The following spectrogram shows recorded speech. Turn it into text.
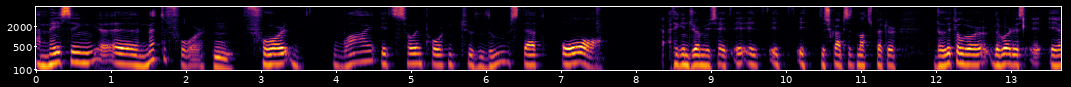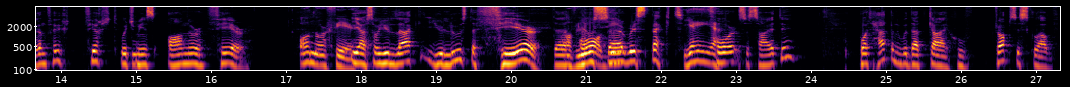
amazing uh, metaphor Hmm. for why it's so important to lose that awe i think in german you say it it, it, it, describes it much better the little word the word is ehrenfurcht which Mm. means honor fear Honor, fear. yeah so you lack you lose the fear the Of awe, the losing- respect Yeah, yeah, yeah. for society. What happened with that guy who drops his glove?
